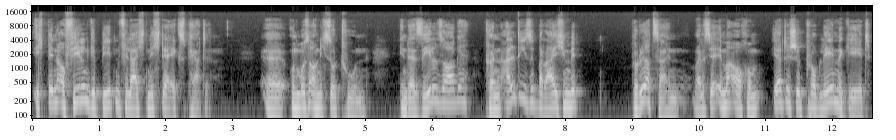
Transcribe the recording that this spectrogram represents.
ich bin auf vielen Gebieten vielleicht nicht der Experte äh, und muss auch nicht so tun. In der Seelsorge können all diese Bereiche mit berührt sein, weil es ja immer auch um irdische Probleme geht,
